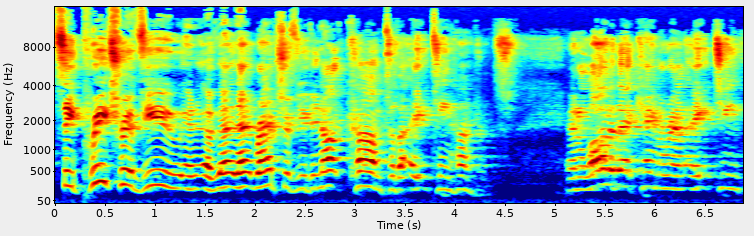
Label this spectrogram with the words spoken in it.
see, pre-trib view and uh, that, that rapture view did not come to the 1800s. And a lot of that came around 1830.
